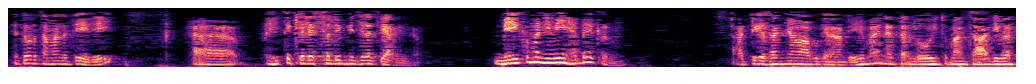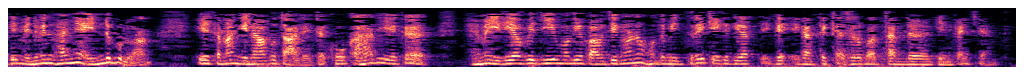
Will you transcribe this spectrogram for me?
එතකොට තමයි තේරෙයි හිත කෙලෙස් වලින් මිදලා තියන්නේ. මේකම නෙවෙයි හැබැයි කරන්නේ. ආර්ථික සංඥාව ආපු කෙනාට එහෙමයි නැත්නම් ලෝහිත මංස ආදි වශයෙන් වෙන වෙන සංඥා එන්න පුළුවන්. ඒ තමන් ගෙනාවු තාලෙට කෝක හරි ඒක හැම ඉරියව්වෙදීම වගේ පවතිනවා නම් හොඳ මිත්‍රයෙක් ඒක දිහත් ඒකත් එක්ක ඇසුරපත් ගන්න කියන එකයි කියන්නේ.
